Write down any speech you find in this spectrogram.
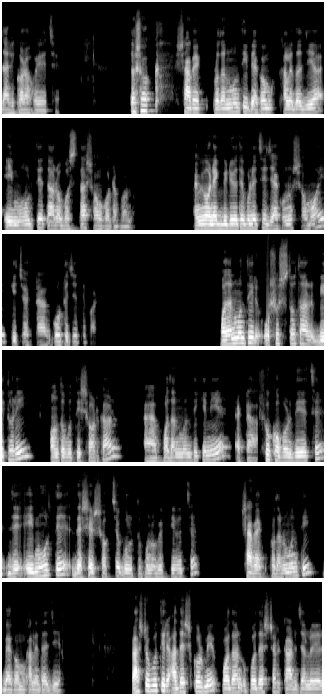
জারি করা হয়েছে। দর্শক, সাবেক প্রধানমন্ত্রী বেগম খালেদা জিয়া এই মুহূর্তে তার অবস্থা সংকটাপন্ন। আমি অনেক ভিডিওতে বলেছি যে কোনো সময় কিছু একটা ঘটে যেতে পারে। প্রধানমন্ত্রীর অসুস্থতার ভিতরেই অন্তর্বর্তী সরকার প্রধানমন্ত্রীকে নিয়ে একটা সুখবর দিয়েছে যে, এই মুহূর্তে দেশের সবচেয়ে গুরুত্বপূর্ণ ব্যক্তি হচ্ছে সাবেক প্রধানমন্ত্রী বেগম খালেদা জিয়া। রাষ্ট্রপতির আদেশ কর্মে প্রধান উপদেষ্টার কার্যালয়ের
